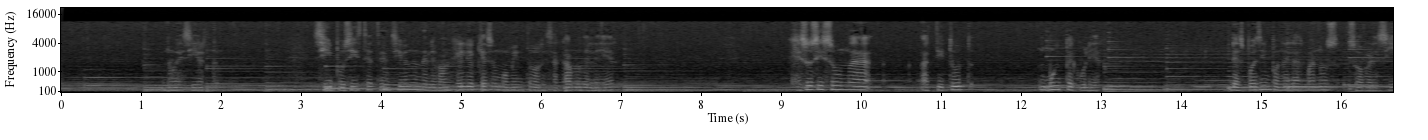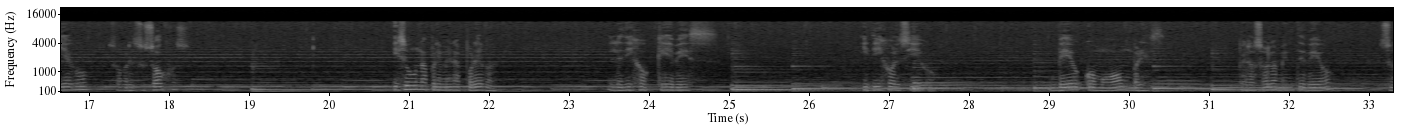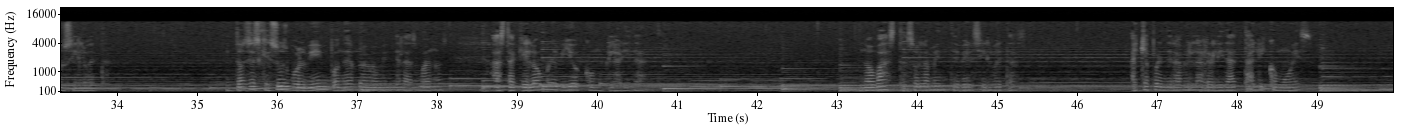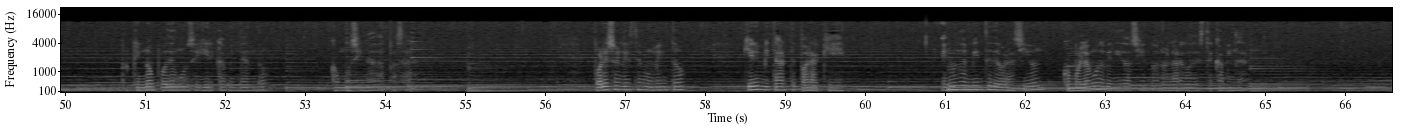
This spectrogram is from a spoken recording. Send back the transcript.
No es cierto. Si pusiste atención en el Evangelio que hace un momento les acabo de leer, Jesús hizo una actitud muy peculiar. Después de imponer las manos sobre el ciego, sobre sus ojos, hizo una primera prueba. Le dijo, ¿qué ves? Y dijo el ciego, veo como hombres, pero solamente veo su silueta. Entonces Jesús volvió a imponer nuevamente las manos hasta que el hombre vio con claridad. No basta solamente ver siluetas, hay que aprender a ver la realidad tal y como es, porque no podemos seguir caminando como si nada pasara. Por eso en este momento quiero invitarte para que en un ambiente de oración, como lo hemos venido haciendo a lo largo de este caminar,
